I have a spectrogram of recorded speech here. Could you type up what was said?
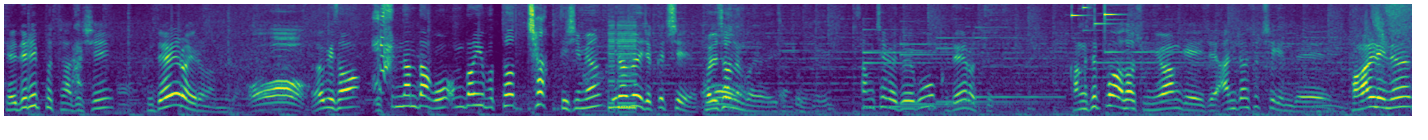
데드리프트 하듯이 그대로 일어납니다. 어. 여기서 신난다고 엉덩이부터 착 드시면 이러면 이제 끝이에요. 벌 서는 거예요, 이 상태. 상체를 들고 그대로 쭉. 강습보다 더 중요한 게 이제 안전 수칙인데 광안리는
